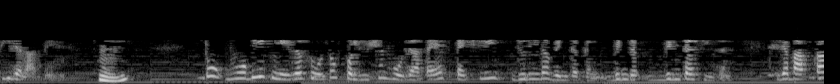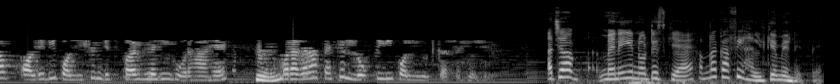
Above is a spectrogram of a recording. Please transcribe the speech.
भी जलाते हैं। तो वो भी एक मेजर सोर्स ऑफ़ पोल्यूशन हो जाता है specially during the winter winter season जब आपका ऑलरेडी पॉल्यूशन डिस्पर्स नहीं हो रहा है और अगर आप ऐसे लोकली पॉल्यूट कर रहे हैं अच्छा मैंने ये नोटिस किया है हम ना काफ़ी हल्के में लेते हैं।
